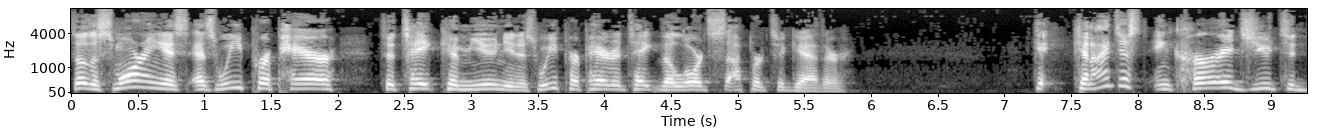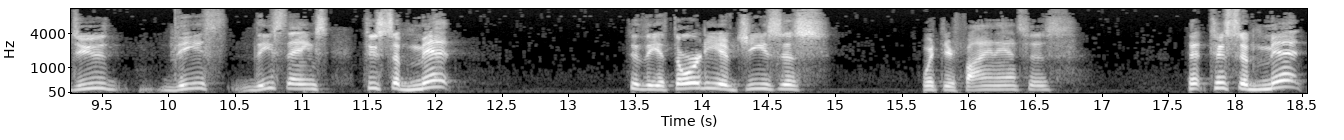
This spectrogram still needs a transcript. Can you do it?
So this morning as as we prepare to take communion, as we prepare to take the Lord's Supper together, can I just encourage you to do these, these things, to submit to the authority of Jesus with your finances, to, to submit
